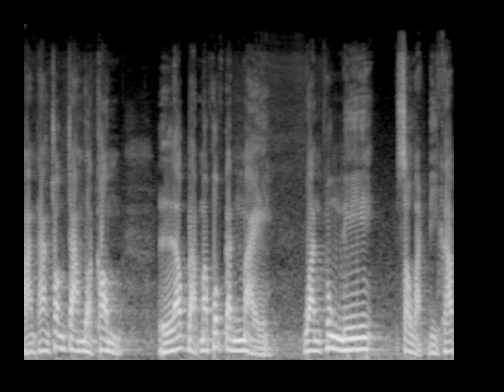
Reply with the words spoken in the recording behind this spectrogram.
ผ่านทางช่องจาม .com แล้วกลับมาพบกันใหม่ วันพรุ่งนี้สวัสดีครับ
